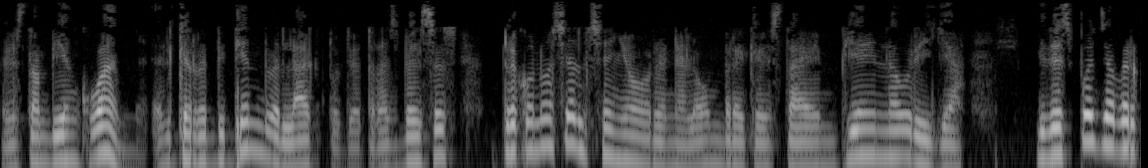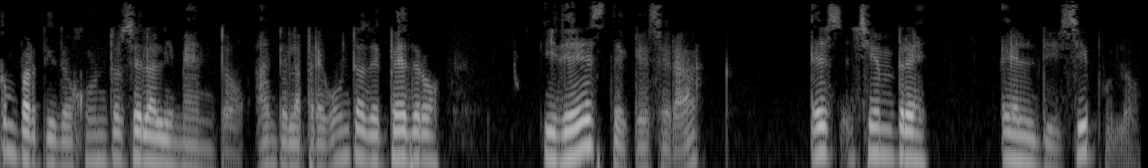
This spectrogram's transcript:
es también Juan el que repitiendo el acto de otras veces reconoce al Señor en el hombre que está en pie en la orilla y después de haber compartido juntos el alimento ante la pregunta de Pedro ¿y de éste qué será? es siempre el discípulo,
